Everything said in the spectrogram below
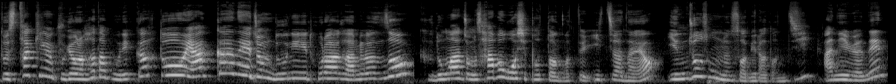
또 스타킹을 구경을 하다 보니까 또 약간의 좀 눈이 돌아가면서 그동안 좀 사보고 싶었던 것들 있잖아요. 인조 속눈썹이라든지 아니면은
